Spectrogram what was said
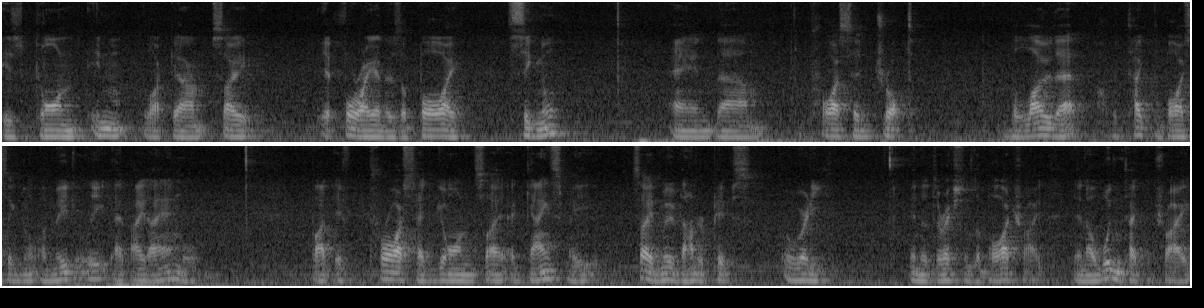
is gone in, like um, say at 4 a.m. there's a buy signal and um, price had dropped below that, I would take the buy signal immediately at 8 a.m. But if price had gone, say, against me, say it moved 100 pips already in the direction of the buy trade, then I wouldn't take the trade.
